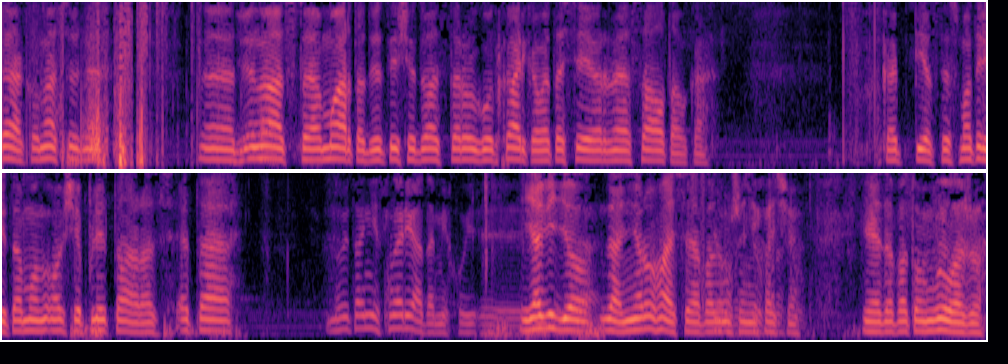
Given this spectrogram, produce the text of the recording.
Так, у нас сегодня э, 12 марта 2022 год, Харьков, это Северная Салтовка. Капец, ты смотри, там он вообще плита раз. Это, Ну это они снарядами хуй. э, я видел, да, не ругайся, я потому что всё не хорошо. хочу. Я это потом выложу.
